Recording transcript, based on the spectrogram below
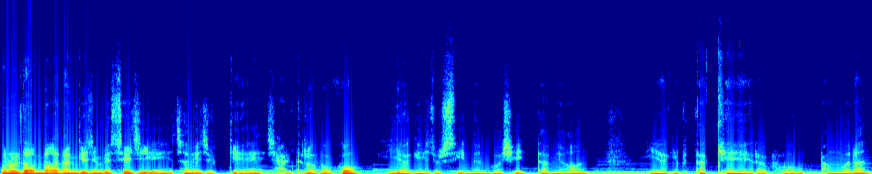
오늘도 엄마가 남겨준 메시지 전해줄게 잘 들어보고 이야기해 줄 수 있는 것이 있다면 이야기 부탁해 라고 방문한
